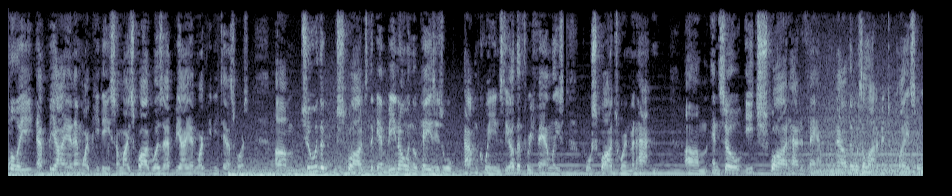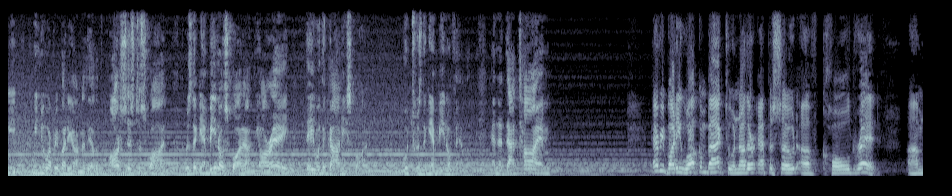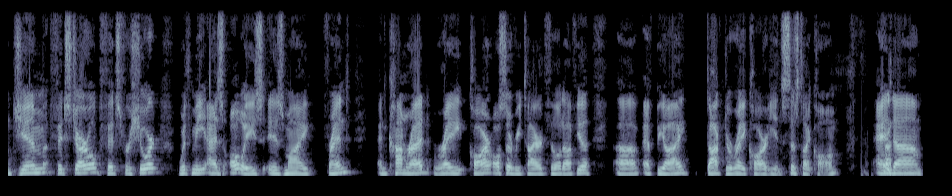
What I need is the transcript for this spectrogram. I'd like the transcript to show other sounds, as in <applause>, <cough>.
normally FBI and NYPD. So my squad was FBI NYPD task force. Um, two of the squads, the Gambino and the Lucchese's, were out in Queens. The other three families or squads were in Manhattan. Um, and so each squad had a family. Now there was a lot of interplay, so we we knew everybody under the other. Our sister squad was the Gambino squad out in the RA. They were the Gotti squad, which was the Gambino family. And at that time, everybody, welcome back to another episode of Cold Red. I'm Jim Fitzgerald, Fitz for short. With me, as always, is my friend and comrade Ray Carr, also retired Philadelphia uh, FBI, Dr. Ray Carr. He insists I call him. And <laughs> um,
